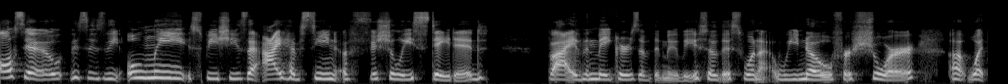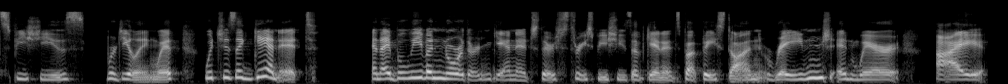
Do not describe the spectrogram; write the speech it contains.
also, this is the only species that I have seen officially stated by the makers of the movie. So this one uh, we know for sure uh, what species we're dealing with, which is a gannet. And I believe a northern gannet. There's three species of gannets, but based on range and where I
